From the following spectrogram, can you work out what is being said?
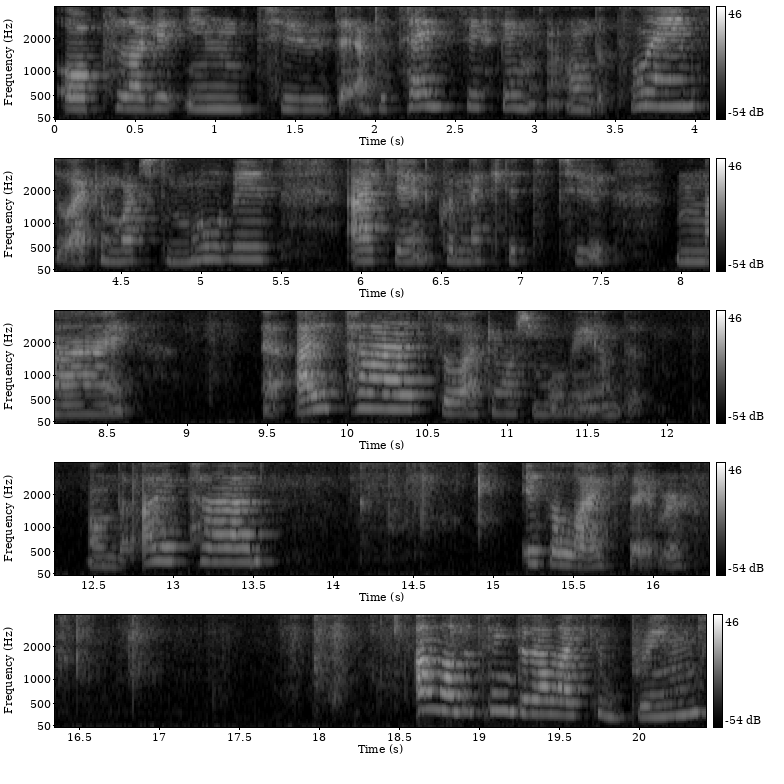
or plug it into the entertainment system on the plane so I can watch the movies. I can connect it to my uh, iPad so I can watch a movie on the on the iPad. It's a lifesaver. Another thing that I like to bring,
